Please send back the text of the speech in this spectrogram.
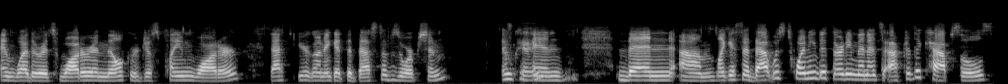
and whether it's water and milk or just plain water that you're going to get the best absorption Okay. And then, um, like I said, that was 20 to 30 minutes after the capsules.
